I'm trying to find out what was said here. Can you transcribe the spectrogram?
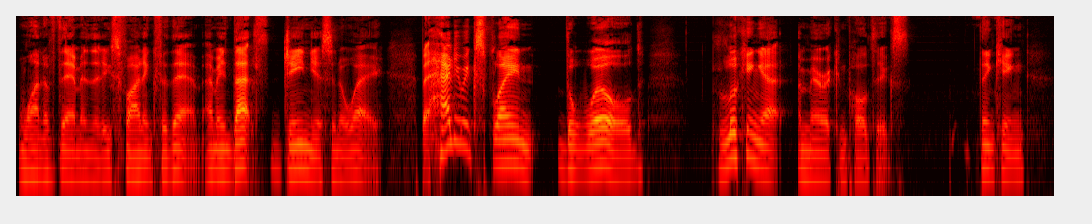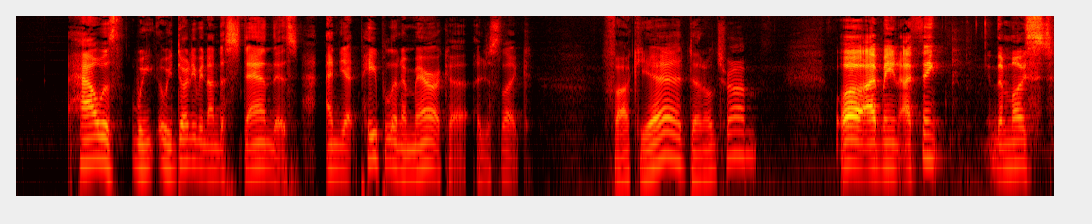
one of them and that he's fighting for them. I mean, that's genius in a way. But how do you explain the world looking at American politics, thinking, how is we we don't even understand this, and yet people in America are just like, fuck yeah, Donald Trump. Well, I mean, I think the most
